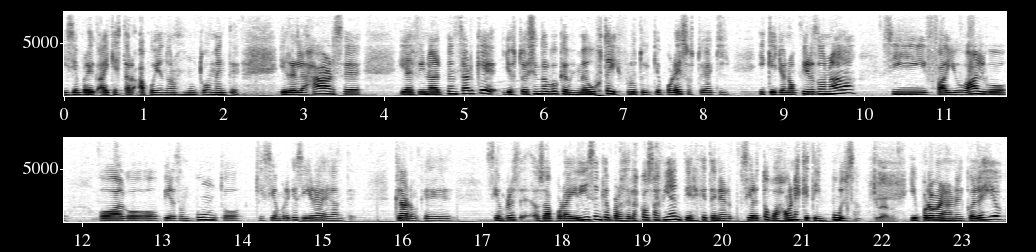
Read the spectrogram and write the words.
Y siempre hay que estar apoyándonos mutuamente y relajarse. Y al final pensar que yo estoy haciendo algo que a mí me gusta y disfruto y que por eso estoy aquí. Y que yo no pierdo nada si fallo algo o algo pierdo un punto, que siempre hay que seguir adelante. Claro que siempre, o sea, por ahí dicen que para hacer las cosas bien tienes que tener ciertos bajones que te impulsan. Claro. Y por lo menos en el colegio,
